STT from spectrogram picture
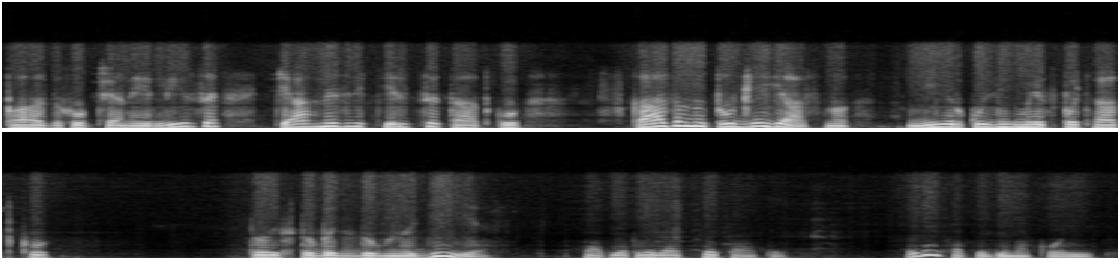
Пазуху вчений лізе, тягне звідтіль цитатку. Сказано тут же ясно мірку зніми спочатку. Той, хто бездумно діє, так як велять цитати, лиха собі накоїть,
